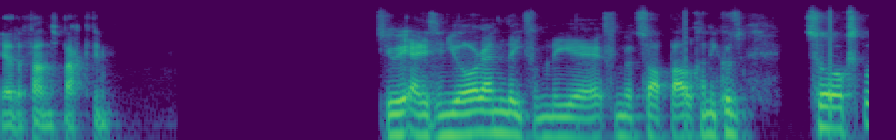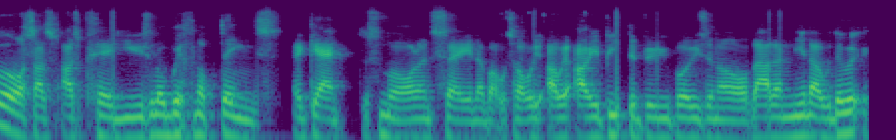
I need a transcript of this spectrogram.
yeah, the fans backed him. Do you anything your end, Lee, from the uh, from the top balcony? Because Talk Sports, as, as per usual, whipping up things again this morning, saying about how we, how, we beat the Boo Boys and all that. And you know, were,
